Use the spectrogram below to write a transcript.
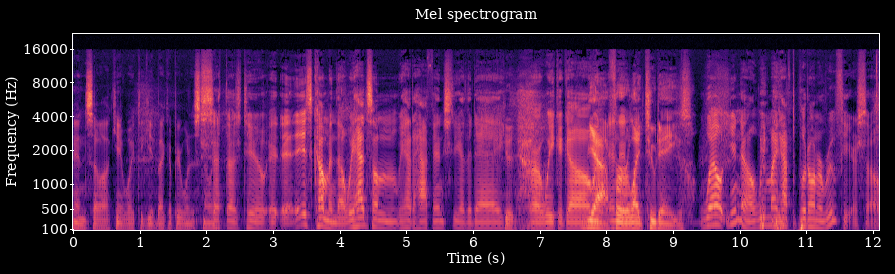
and so I can't wait to get back up here when it's snowing. Seth does too. It, it, it's coming though. We had some. We had a half inch the other day, Good. or a week ago. yeah, and- and for then- like two days. Well, you know, we might have to put on a roof here. So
